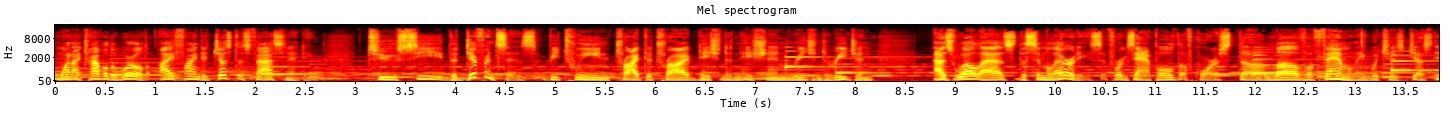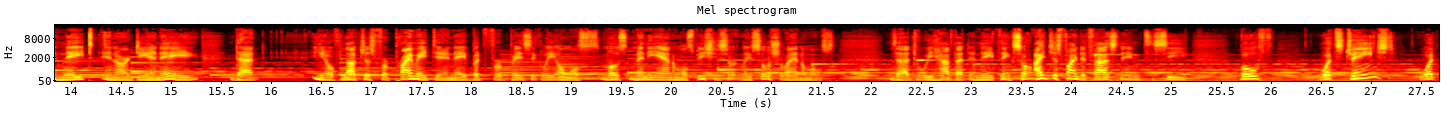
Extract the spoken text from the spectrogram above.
when I travel the world, I find it just as fascinating to see the differences between tribe to tribe, nation to nation, region to region, as well as the similarities. For example, of course, the love of family, which is just innate in our DNA that you know, not just for primate DNA, but for basically almost most many animal species, certainly social animals, that we have that innate thing. So I just find it fascinating to see both what's changed what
